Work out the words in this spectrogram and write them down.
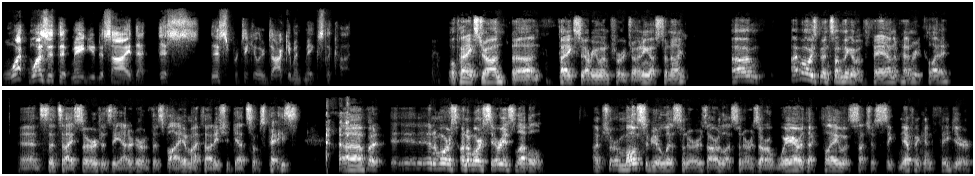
What was it that made you decide that this this particular document makes the cut? Well, thanks, John. Uh, thanks everyone for joining us tonight. Um, I've always been something of a fan of Henry Clay. And since I served as the editor of this volume, I thought he should get some space. Uh, but in a more on a more serious level, I'm sure most of your listeners, our listeners, are aware that Clay was such a significant figure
